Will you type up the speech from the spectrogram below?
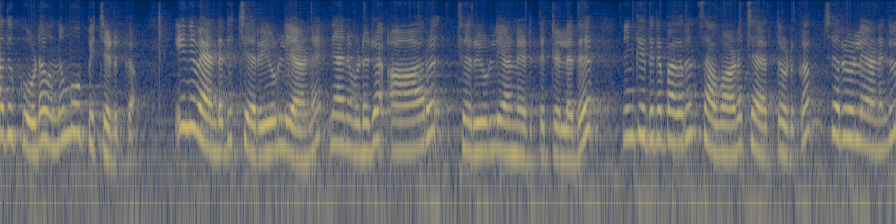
അത് കൂടെ ഒന്ന് മൂപ്പിച്ചെടുക്കാം. ഇനി വേണ്ടത് ചെറിയുള്ളിയാണ്. ഞാനിവിടെ ഒരു ആറ് ചെറിയുള്ളിയാണ് എടുത്തിട്ടുള്ളത്. നിങ്ങൾക്ക് ഇതിന് പകരം സവാള ചേർത്ത് കൊടുക്കാം. ചെറിയുള്ളിയാണെങ്കിൽ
